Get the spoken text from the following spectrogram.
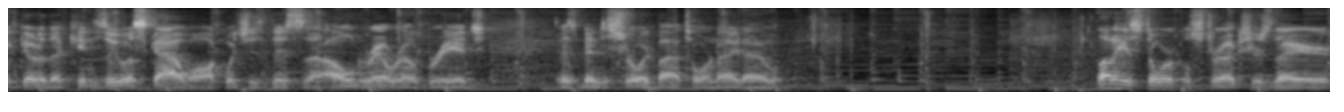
You go to the Kinzua Skywalk, which is this uh, old railroad bridge that has been destroyed by a tornado. A lot of historical structures there.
